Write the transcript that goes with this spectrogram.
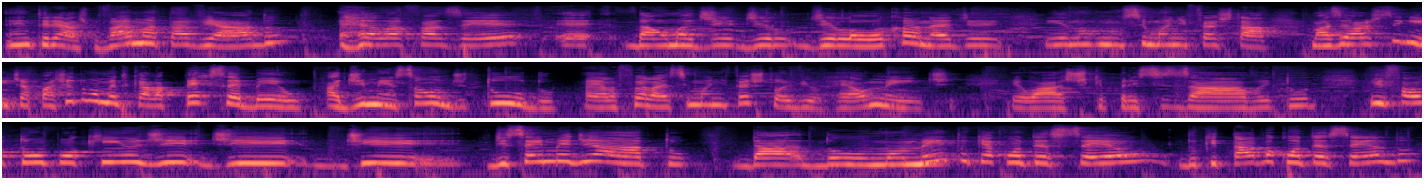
entre aspas, vai matar viado, ela fazer, é, dar uma de, de, de louca, né? De, e não, não se manifestar. Mas eu acho o seguinte, a partir do momento que ela percebeu a dimensão de tudo, aí ela foi lá e se manifestou e viu, realmente, eu acho que precisava e tudo. E faltou um pouquinho de, de, de, de ser imediato. Da, do momento que aconteceu, do que estava acontecendo,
